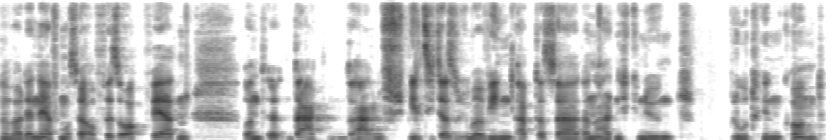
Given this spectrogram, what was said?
ne, weil der Nerv muss ja auch versorgt werden. Und äh, da, da spielt sich das überwiegend ab, dass da dann halt nicht genügend Blut hinkommt.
